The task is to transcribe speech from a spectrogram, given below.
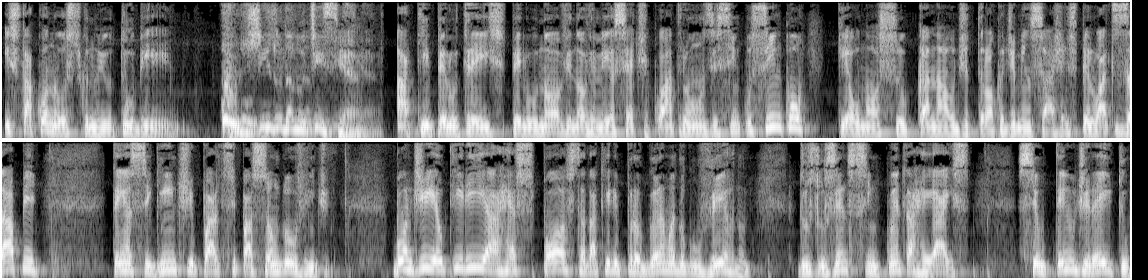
está conosco no YouTube. O giro da notícia. Aqui pelo 3, pelo 996741155 que é o nosso canal de troca de mensagens pelo WhatsApp, tem a seguinte participação do ouvinte. Bom dia, eu queria a resposta daquele programa do governo dos 250 reais, se eu tenho direito.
